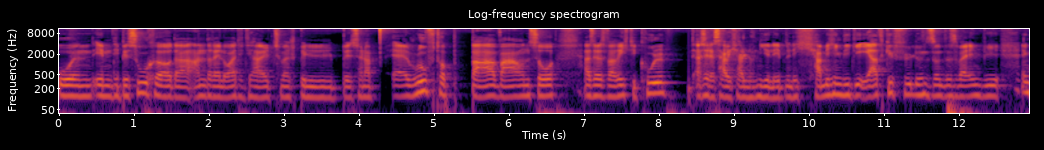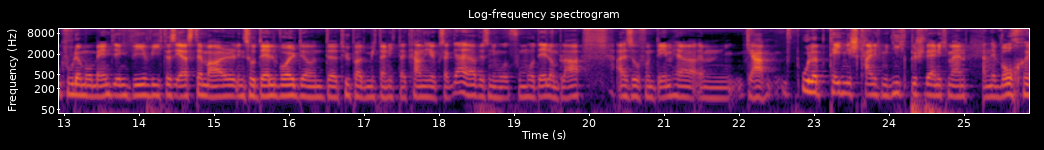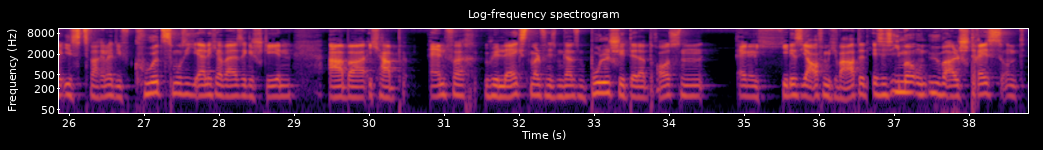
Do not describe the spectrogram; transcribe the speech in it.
und eben die Besucher oder andere Leute, die halt zum Beispiel bei so einer äh, Rooftop-Bar war und so. Also das war richtig cool. Also das habe ich halt noch nie erlebt und ich habe mich irgendwie geehrt gefühlt und so und das war irgendwie ein cooler Moment irgendwie, wie ich das erste Mal ins Hotel wollte und der Typ hat mich da nicht erkannt. Ich habe gesagt, ja, ja, wir sind vom Hotel und bla. Also von dem her, ähm, ja, urlaubtechnisch kann ich mich nicht beschweren. Ich meine, eine Woche ist zwar relativ kurz, muss ich ehrlicherweise gestehen, aber ich habe einfach relaxed mal von diesem ganzen Bullshit, der da draußen eigentlich jedes Jahr auf mich wartet. Es ist immer und überall Stress und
